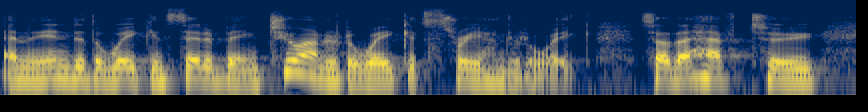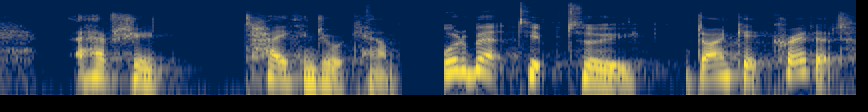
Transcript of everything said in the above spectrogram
And at the end of the week, instead of being 200 a week, it's 300 a week. So they have to have to take into account. What about tip two? Don't get credit.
